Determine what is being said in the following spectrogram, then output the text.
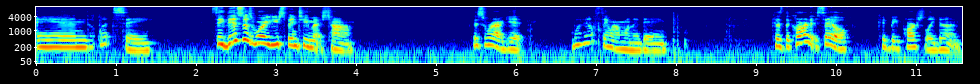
And let's see. See, this is where you spend too much time. This is where I get, what else do I want to do? Because the card itself could be partially done.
